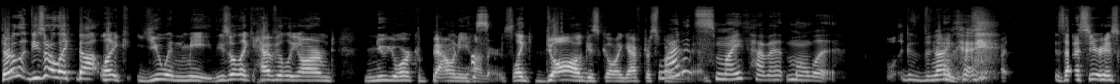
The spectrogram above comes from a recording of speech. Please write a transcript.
They're like, these are like not like you and me. These are like heavily armed New York bounty hunters. Like Dog is going after Spider-Man. Why did Smythe have a mullet? the nineties. Okay. Is that a serious?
